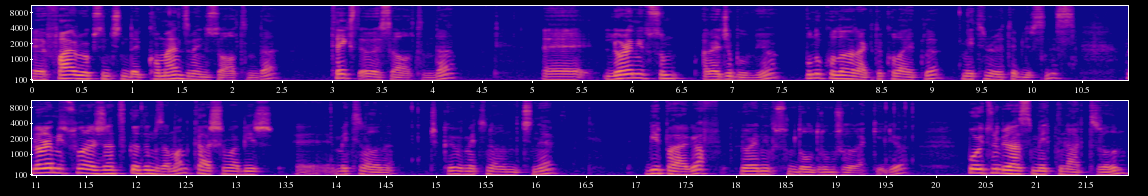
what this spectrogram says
e, Fireworks'un içinde Commands menüsü altında, Text öğesi altında e, Lorem Ipsum aracı bulunuyor. Bunu kullanarak da kolaylıkla metin üretebilirsiniz. Lorem Ipsum aracına tıkladığım zaman karşıma bir e, metin alanı çıkıyor ve metin alanının içine bir paragraf Lorem Ipsum doldurulmuş olarak geliyor. Boyutunu biraz metnin arttıralım.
